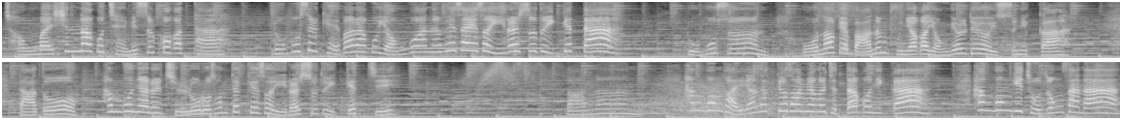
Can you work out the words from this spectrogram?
정말 신나고 재밌을 것 같아. 로봇을 개발하고 연구하는 회사에서 일할 수도 있겠다. 로봇은 워낙에 많은 분야가 연결되어 있으니까 나도 한 분야를 진로로 선택해서 일할 수도 있겠지. 나는 항공 관련 학교 설명을 듣다 보니까 항공기 조종사나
